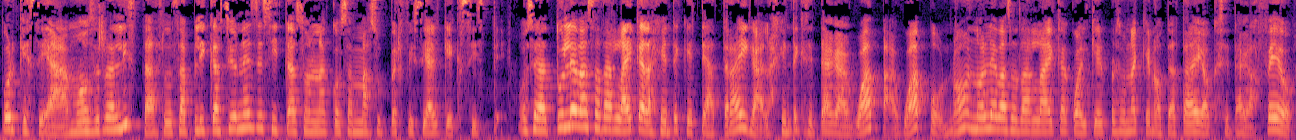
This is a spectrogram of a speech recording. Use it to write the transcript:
porque seamos realistas, las aplicaciones de citas son la cosa más superficial que existe. O sea, tú le vas a dar like a la gente que te atraiga, a la gente que se te haga guapa, guapo, ¿no? No le vas a dar like a cualquier persona que no te atraiga o que se te haga feo.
